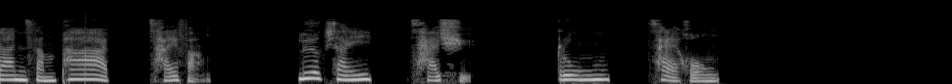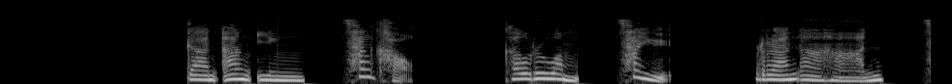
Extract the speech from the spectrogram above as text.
การสัมภาษณ์ 采访 เลือกใช้ 采取 รุ้ง 彩虹 การอ้างอิง 参考 เข้าร่วม 参与 ร้านอาหาร 餐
